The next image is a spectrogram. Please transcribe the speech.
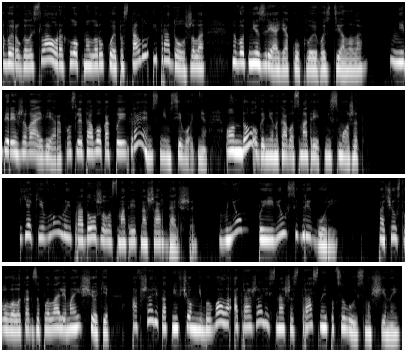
Выругалась Лаура, хлопнула рукой по столу и продолжила. «Вот не зря я куклу его сделала. «Не переживай, Вера, после того, как поиграем с ним сегодня, он долго ни на кого смотреть не сможет». Я кивнула и продолжила смотреть на шар дальше. В нем появился Григорий. Почувствовала, как запылали мои щеки, а в шаре, как ни в чем не бывало, отражались наши страстные поцелуи с мужчиной.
